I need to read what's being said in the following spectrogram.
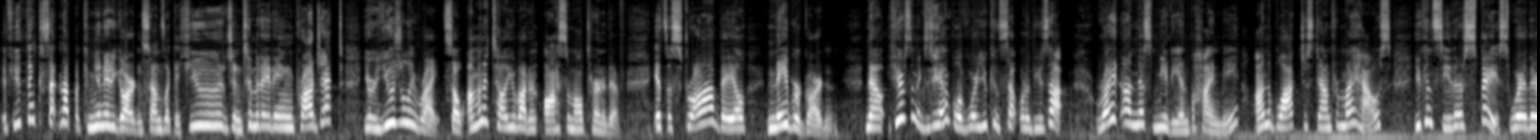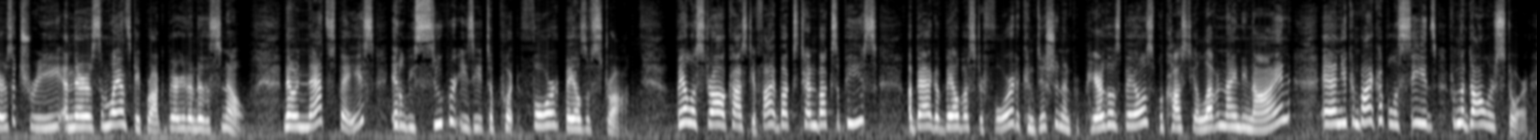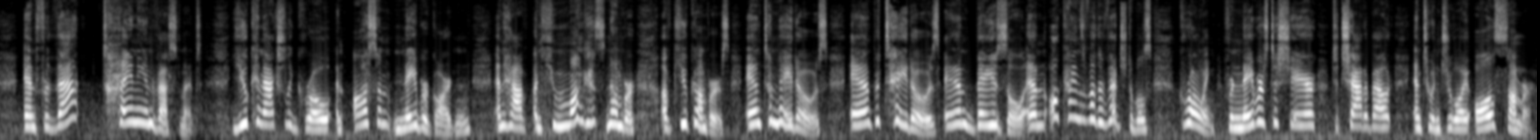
If you think setting up a community garden sounds like a huge, intimidating project, you're usually right. So I'm going to tell you about an awesome alternative. It's a straw bale neighbor garden. Now, here's an example of where you can set one of these up. Right on this median behind me, on the block just down from my house, you can see there's space where there's a tree and there's some landscape rock buried under the snow. Now, in that space, it'll be super easy to put four bales of straw. Bale of straw will cost you five bucks, 10 bucks a piece. A bag of BaleBuster 4 to condition and prepare those bales will cost you $11.99. And you can buy a couple of seeds from the dollar store. And for that, tiny investment, you can actually grow an awesome neighbor garden and have a humongous number of cucumbers and tomatoes and potatoes and basil and all kinds of other vegetables growing for neighbors to share, to chat about, and to enjoy all summer.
